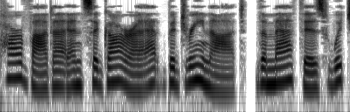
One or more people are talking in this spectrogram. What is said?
Parvata and Sagara at Badrinath. The mathas which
